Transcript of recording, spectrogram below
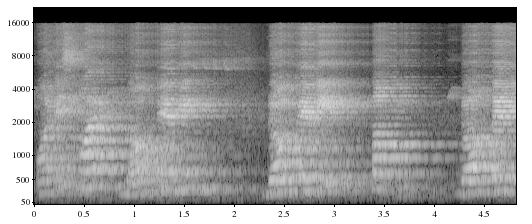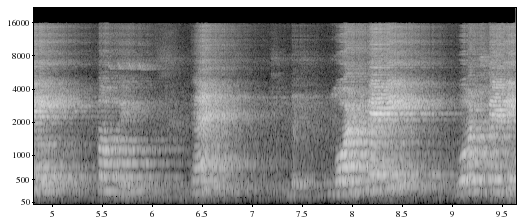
What is called dog baby? Dog baby, puppy. Dog baby, puppy. Then, goat baby, goat baby,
